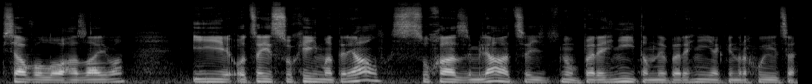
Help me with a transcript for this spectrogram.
вся волога зайва. І оцей сухий матеріал, суха земля, цей ну, перегній, там не перегній, як він рахується,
